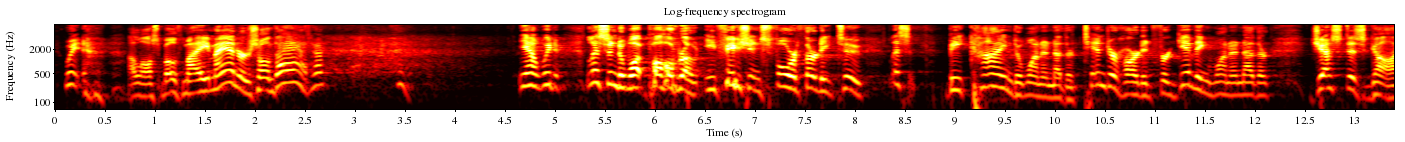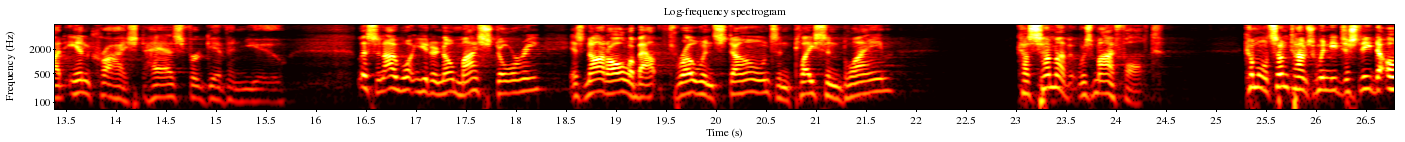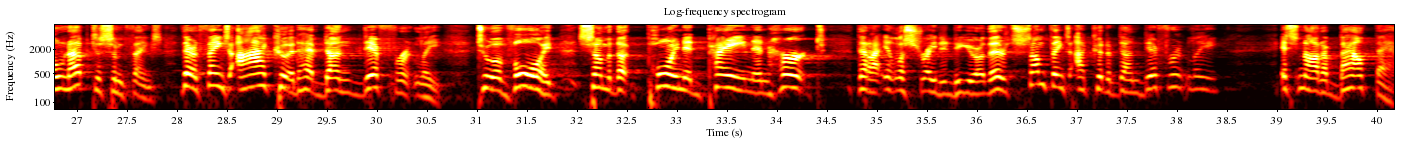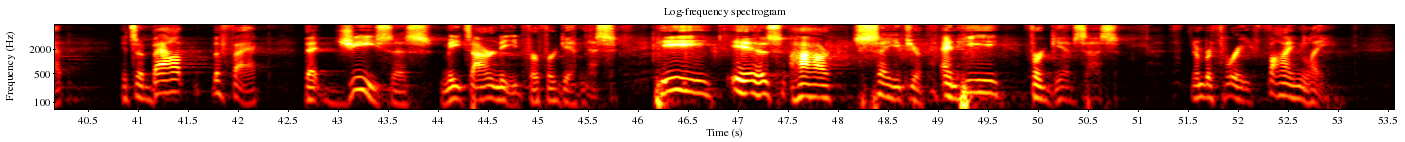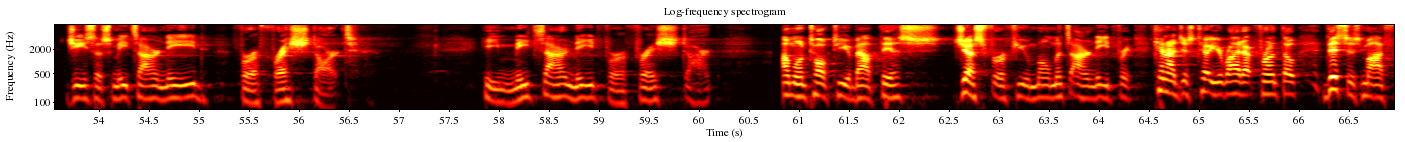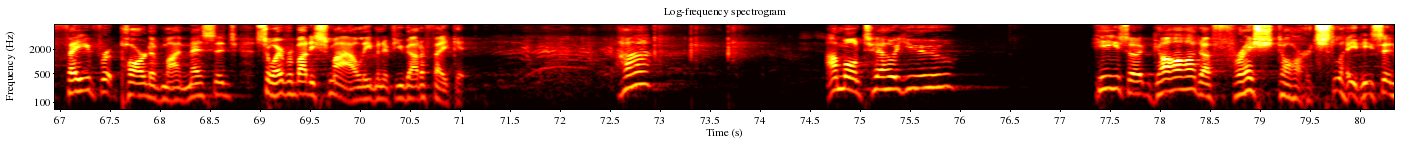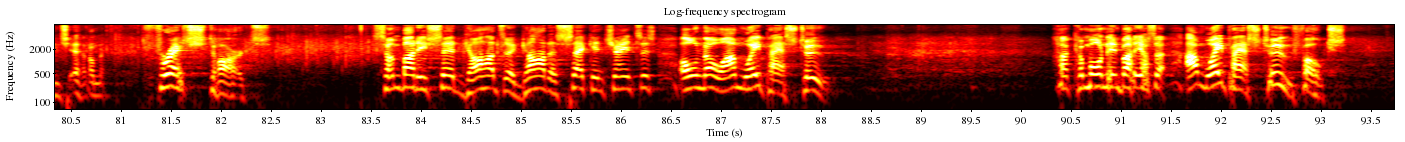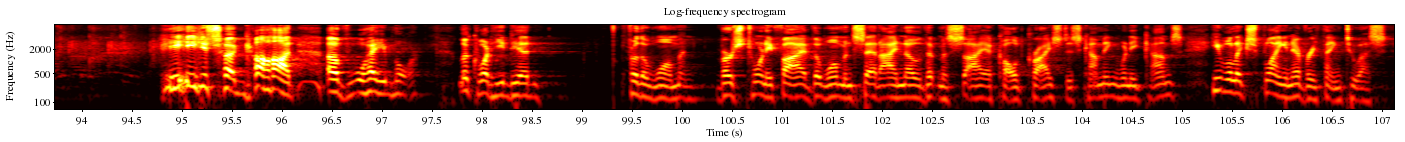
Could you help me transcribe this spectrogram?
We, I lost both my manners on that. Huh? Yeah, we listen to what Paul wrote, Ephesians 4:32. Listen, be kind to one another, tenderhearted, forgiving one another, just as God in Christ has forgiven you. Listen, I want you to know my story is not all about throwing stones and placing blame, because some of it was my fault. Come on, sometimes we need, just need to own up to some things. There are things I could have done differently to avoid some of the pointed pain and hurt that I illustrated to you. There's some things I could have done differently. It's not about that, it's about the fact that Jesus meets our need for forgiveness. He is our Savior and He forgives us. Number three, finally, Jesus meets our need for a fresh start. He meets our need for a fresh start. I'm going to talk to you about this just for a few moments our need for can i just tell you right up front though? This is my favorite part of my message so everybody smile even if you got to fake it. Huh? I'm going to tell you he's a god of fresh starts ladies and gentlemen. Fresh starts. Somebody said god's a god of second chances? Oh no i'm way past two Ah, come on, anybody else? I'm way past two, folks. He's a God of way more. Look what he did for the woman. Verse 25 the woman said, I know that Messiah called Christ is coming. When he comes, he will explain everything to us.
